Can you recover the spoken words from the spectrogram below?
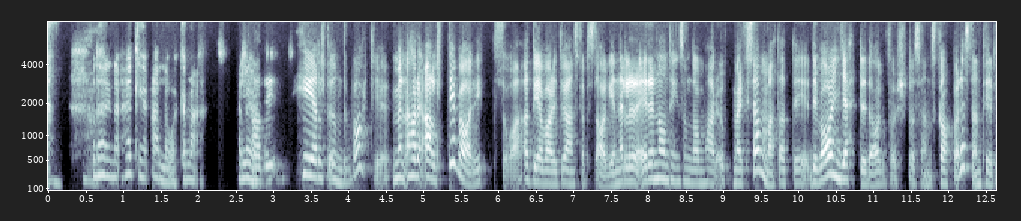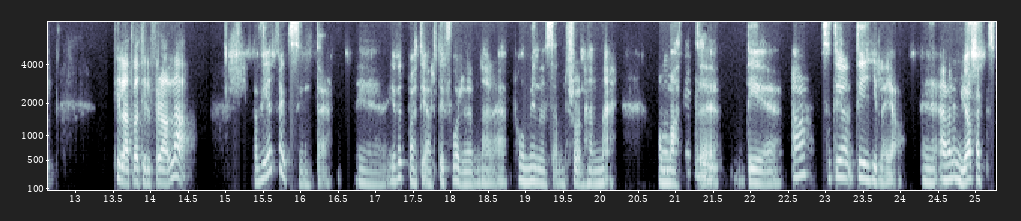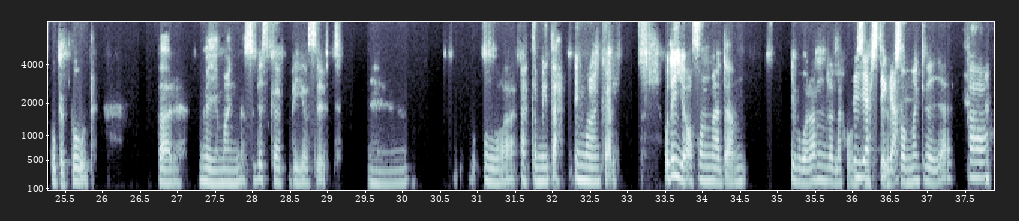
Och där, inne, här kan ju alla åka med. Ja, det är helt underbart ju. Men har det alltid varit så att det har varit vänskapsdagen? Eller är det någonting som de har uppmärksammat? Att det, det var en hjärtedag först och sen skapades den till, till att vara till för alla? Jag vet faktiskt inte. Eh, jag vet bara att jag alltid får den där påminnelsen från henne. Om Åh, att eh, det, ja, så det, det gillar jag. Eh, även om jag faktiskt bokat bord för mig och Magnus. Så vi ska bege oss ut och äta middag imorgon kväll. Och det är jag som är den i vår relation som styr upp sådana grejer. Ja.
